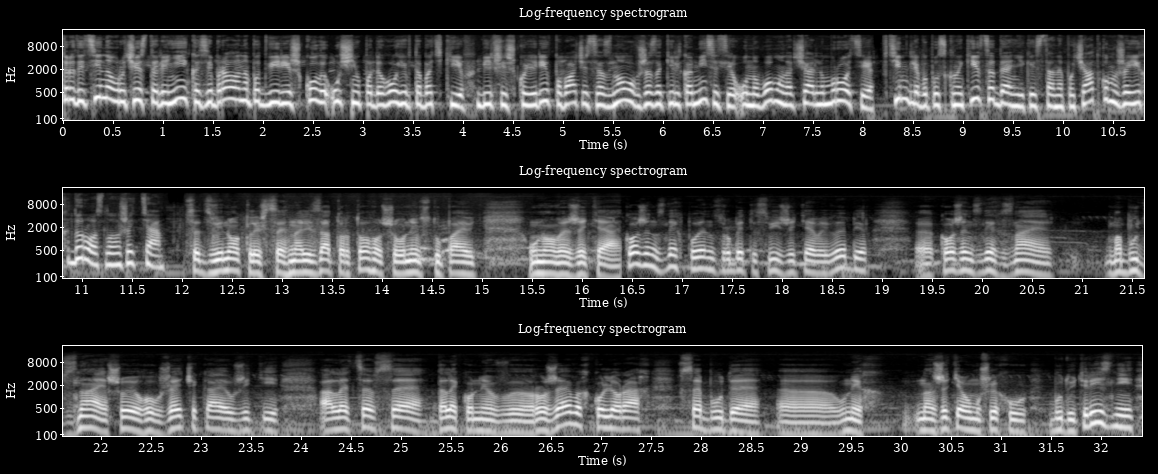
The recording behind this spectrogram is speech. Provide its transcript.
Традиційна урочиста лінійка зібрала на подвір'ї школи учнів, педагогів та батьків. Більшість школярів побачиться знову вже за кілька місяців у новому навчальному році. Втім, для випускників це день, який стане початком вже їх дорослого життя. Це дзвінок лише сигналізатор того, що вони вступають у нове життя. Кожен з них повинен зробити свій життєвий вибір. Е, Кожен з них знає, мабуть, знає, що його вже чекає в житті, але це все далеко не в рожевих кольорах. Все буде е, у них на життєвому шляху будуть різні.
